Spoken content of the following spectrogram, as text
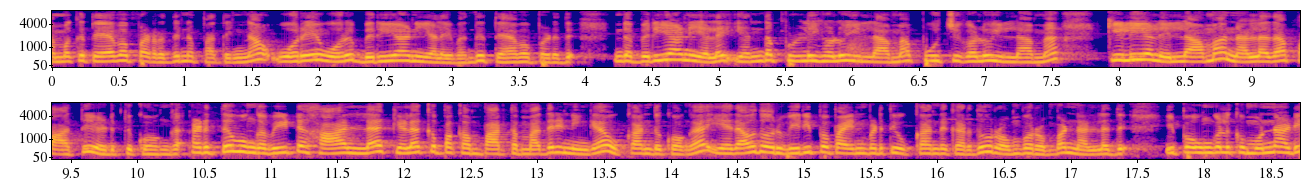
நமக்கு தேவைப்படுறதுன்னு பார்த்தீங்கன்னா ஒரே ஒரு பிரியாணி இலை வந்து தேவைப்படுது. இந்த பிரியாணி இலை எந்த புள்ளிகளும் இல்லாமல் பூச்சிகளும் இல்லாமல் கிளியல் இல்லாமல் நல்லதாக பார்த்து எடுத்துக்கோங்க. அடுத்து உங்கள் வீட்டு ஹாலில் கிழக்கு பக்கம் பார்த்த மாதிரி நீங்கள் உட்காந்துக்கோங்க ஏதாவது ஒரு விரிப்பை பயன்படுத்தி உட்காந்துக்கிறதும் ரொம்ப ரொம்ப நல்லது. இப்போ உங்களுக்கு முன்னாடி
